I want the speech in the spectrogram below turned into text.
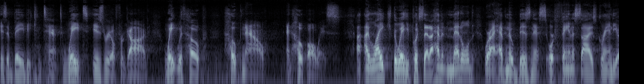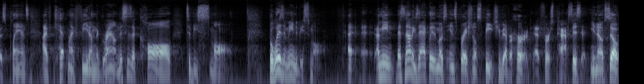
is a baby content. Wait, Israel, for God. Wait with hope hope now, and hope always. I, like the way he puts that. I haven't meddled where I have no business or fantasized grandiose plans. I've kept my feet on the ground. This is a call to be small. But what does it mean to be small? I, I, mean, that's not exactly the most inspirational speech you've ever heard at First Pass, is it? You know, so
